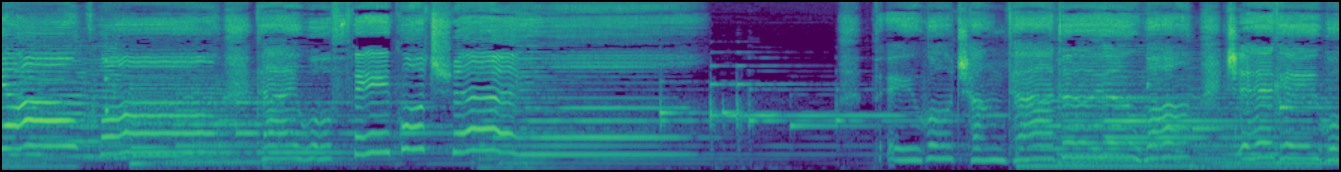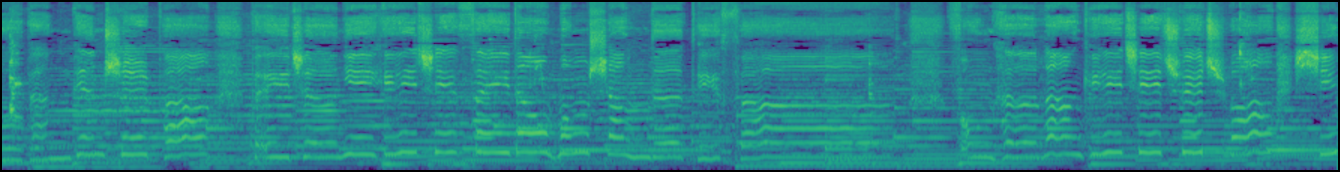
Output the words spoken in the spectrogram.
阳光带我飞过绝望。陪我长大的愿望，借给我半边翅膀，陪着你一起飞到梦想的地方。去闯，心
